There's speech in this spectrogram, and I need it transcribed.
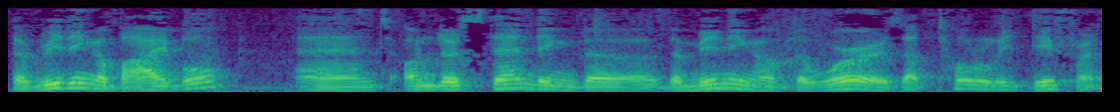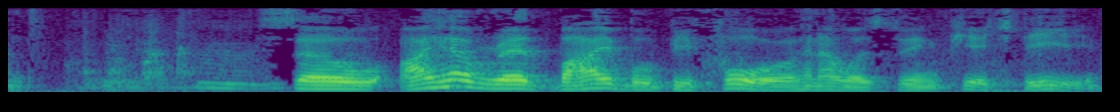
the reading a Bible and understanding the, the meaning of the words are totally different. So I have read Bible before when I was doing PhD,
